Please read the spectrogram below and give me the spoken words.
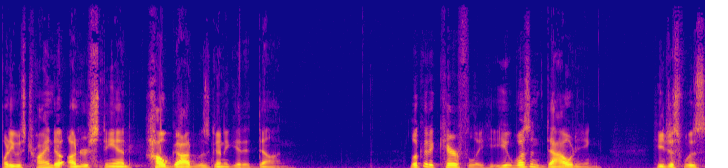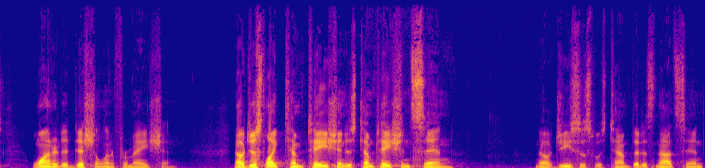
but he was trying to understand how God was going to get it done. Look at it carefully. He wasn't doubting, he just was wanted additional information. Now, just like temptation, is temptation sin? No, Jesus was tempted. It's not sin.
